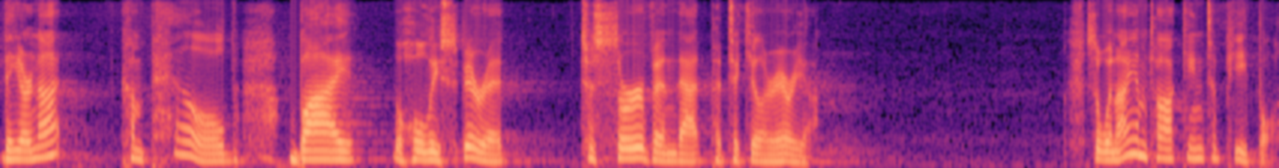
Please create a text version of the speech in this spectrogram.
They are not compelled by the Holy Spirit to serve in that particular area. So when I am talking to people,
